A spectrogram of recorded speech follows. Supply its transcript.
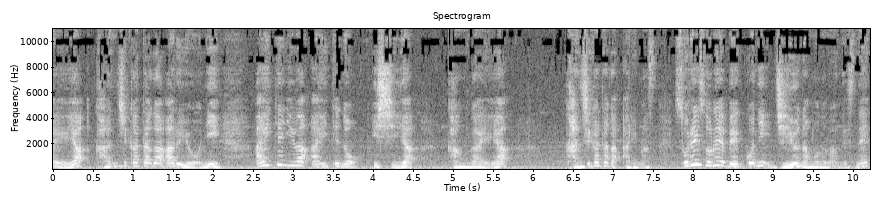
えや感じ方があるように相手には相手の意思や考えや感じ方があります。それぞれ別個に自由なものなんですね。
